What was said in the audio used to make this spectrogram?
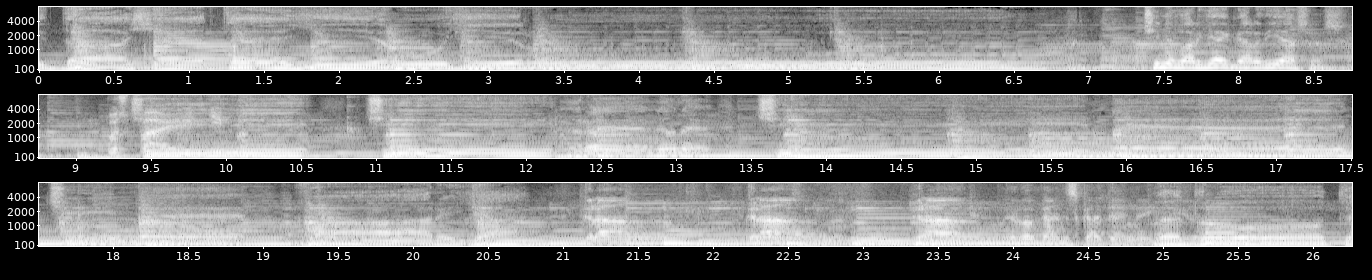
Ίνταχετε γύρου γύρου Τι είναι βαριά η καρδιά σας Πώς πάει εκεί. Τσι, ρε, ναι, ναι Τσι, Γκραν, γκραν, γκραν. Εδώ κάνεις κάτι. Δεν τρώτε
